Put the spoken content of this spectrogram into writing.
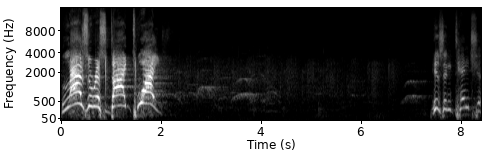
Lazarus died twice. His intention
